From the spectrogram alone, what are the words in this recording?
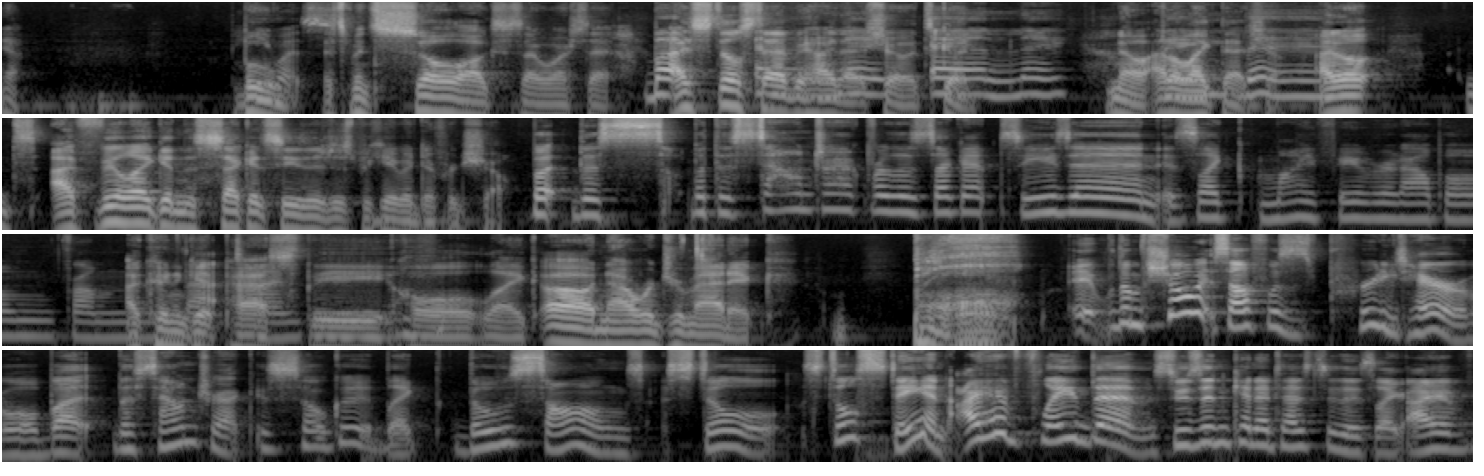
Yeah. Boom. was. It's been so long since I watched that. But I still stand behind that show. It's good. LA, No, I don't like that show. I don't. I feel like in the second season it just became a different show. But the but the soundtrack for the second season is like my favorite album from. I couldn't get past the whole like, oh, now we're dramatic. It, the show itself was pretty terrible, but the soundtrack is so good. Like those songs still still stand. I have played them. Susan can attest to this. Like I have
